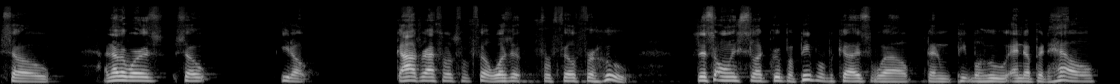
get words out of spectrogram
So, in other words, so you know, God's wrath was fulfilled. Was it fulfilled for who? this only select group of people because well then people who end up in hell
